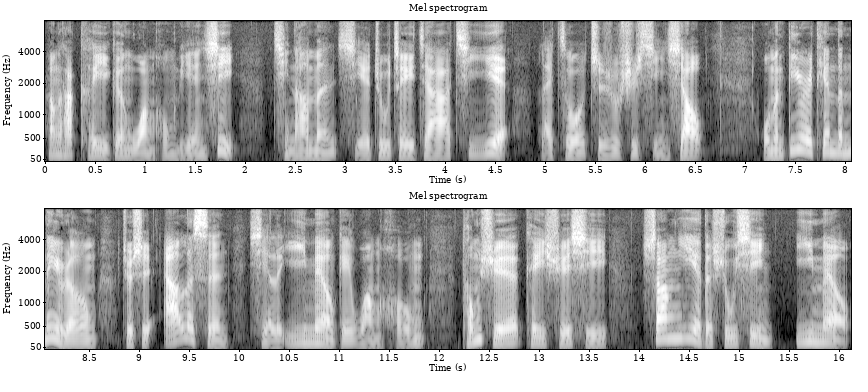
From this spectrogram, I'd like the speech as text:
让他可以跟网红联系，请他们协助这一家企业来做植入式行销。我们第二天的内容就是 Alison 写了 email 给网红同学，可以学习商业的书信 email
